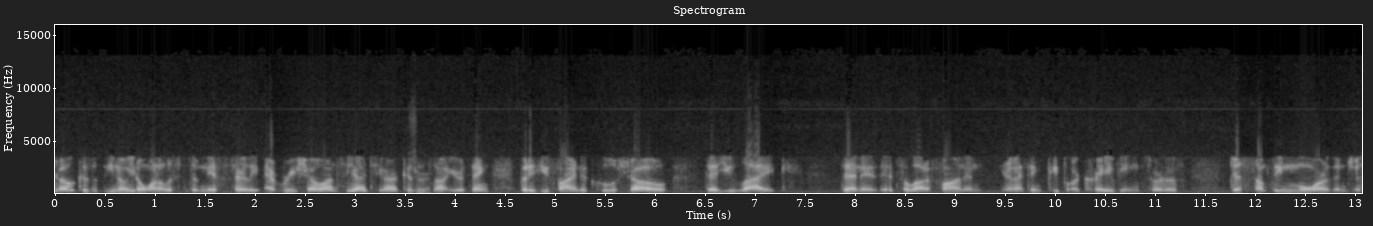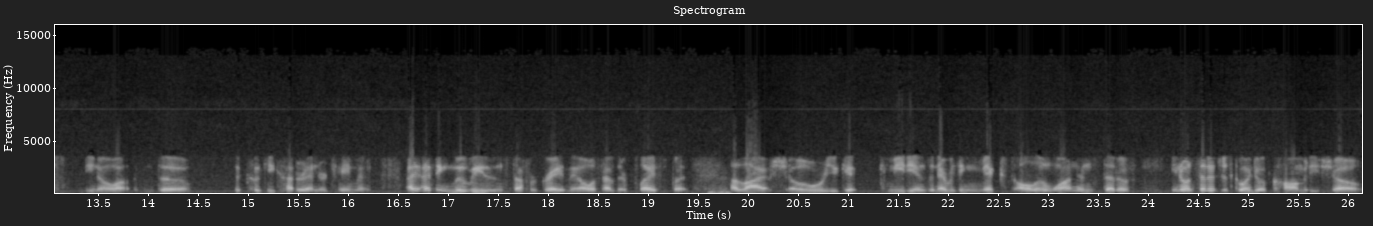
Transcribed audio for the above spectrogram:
show because you know you don't want to listen to necessarily every show on CITR because Sure. it's not your thing. But if you find a cool show that you like, then it, it's a lot of fun, and and I think people are craving sort of just something more than just you know uh, the the cookie cutter entertainment. I, I think movies and stuff are great, and they always have their place. But a live show where you get comedians and everything mixed all in one, instead of you know instead of just going to a comedy show,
